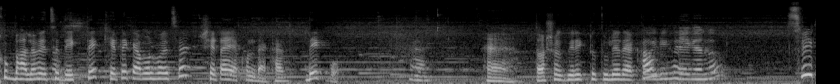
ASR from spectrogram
খুব ভালো হয়েছে দেখতে। খেতে কেমন হয়েছে সেটাই এখন দেখার। দেখব। হ্যাঁ। হ্যাঁ দর্শকদের একটু তুলে দেখাও। তৈরি হয়ে গেল সুইট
